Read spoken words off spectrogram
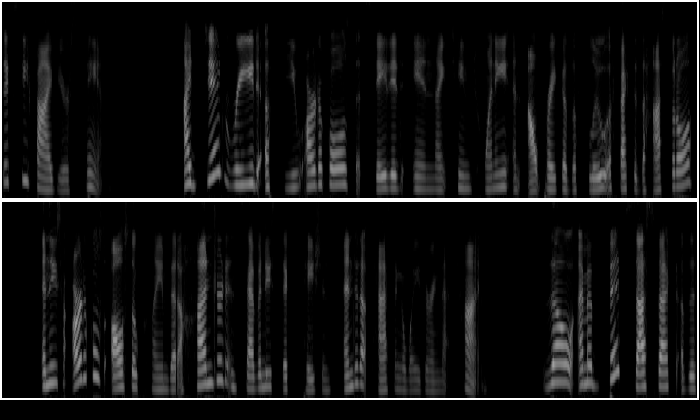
65 year span. I did read a few articles that stated in 1920 an outbreak of the flu affected the hospital, and these articles also claim that 176 patients ended up passing away during that time. Though I'm a bit suspect of this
